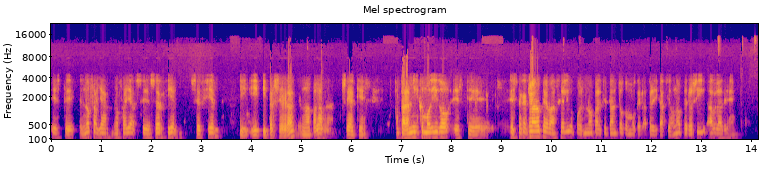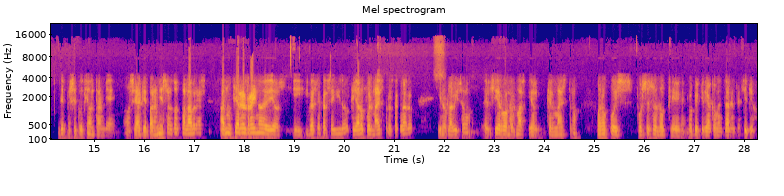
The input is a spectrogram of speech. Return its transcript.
este, no fallar, no fallar, ser, fiel, ser fiel y, perseverar en una palabra. O sea que, para mí, como digo, este, está claro que el Evangelio pues no parece tanto como que la predicación, ¿no? Pero sí habla de, persecución también. O sea que para mí esas dos palabras, anunciar el reino de Dios y, verse perseguido, que ya lo fue el maestro, está claro, y nos lo avisó, el siervo no es más que el, que el maestro, bueno, pues, pues eso es lo que, lo que quería comentar en principio.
